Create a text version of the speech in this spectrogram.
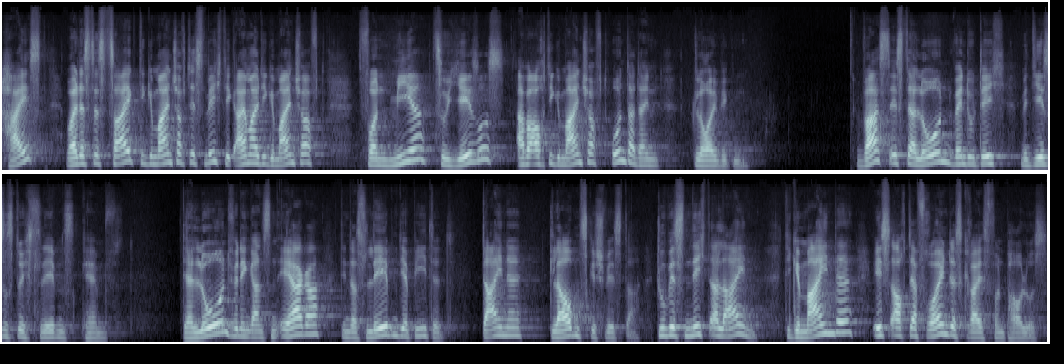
heißt, weil das das zeigt, die Gemeinschaft ist wichtig. Einmal die Gemeinschaft von mir zu Jesus, aber auch die Gemeinschaft unter den Gläubigen. Was ist der Lohn, wenn du dich mit Jesus durchs Leben kämpfst? Der Lohn für den ganzen Ärger, den das Leben dir bietet. Deine Glaubensgeschwister. Du bist nicht allein. Die Gemeinde ist auch der Freundeskreis von Paulus.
